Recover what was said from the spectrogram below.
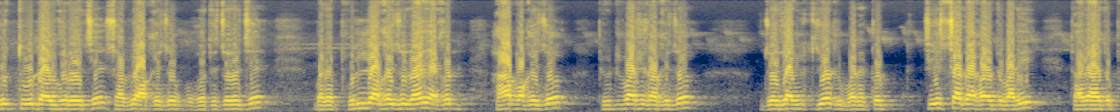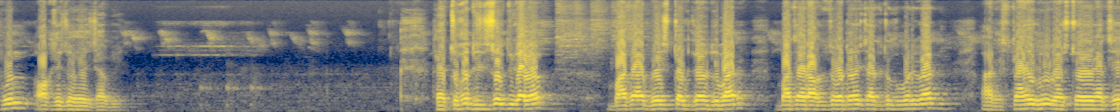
গুরুত্বপূর্ণ অঙ্গ রয়েছে, সবই অকেজ হতে চলেছে। মানে ফুললি অকেজ নয়, এখন হাফ অকেজ, ফিফটি পার্সেন্ট অকেজ। যদি আমি কিওর মানে চিকিৎসা না করাতে পারি তাহলে হয়তো ফুল অকেজ হয়ে যাবে। তার চোখের দৃষ্টিশক্তি গেল। মাথা ব্রেস্ট স্টক গেল দুবার। মাথায় রক্ত জমাট হয়েছে এতটুকু পরিমাণ। আর স্নায়ুগুলো নষ্ট হয়ে গেছে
